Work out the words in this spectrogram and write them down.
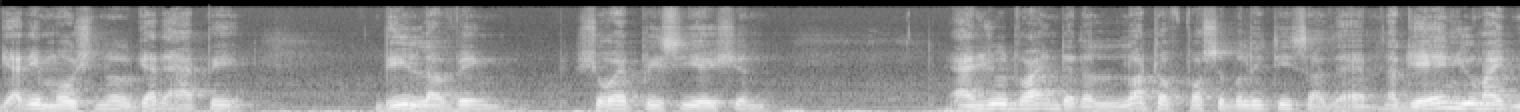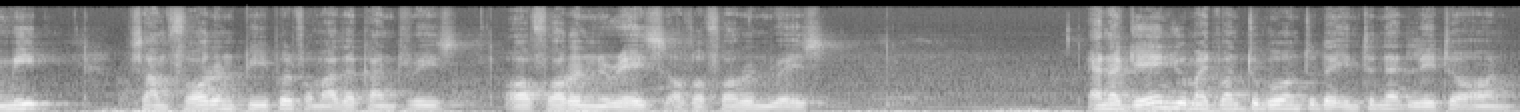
Get emotional, get happy, be loving, show appreciation, and you'll find that a lot of possibilities are there. Again, you might meet some foreign people from other countries or foreign race of a foreign race. And again, you might want to go onto the internet later on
